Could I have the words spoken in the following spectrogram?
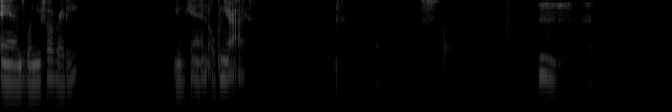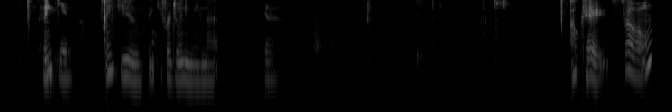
And when you feel ready, you can open your eyes. Thank, Thank you. Thank you. Thank you for joining me in that. Yes. Okay, so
